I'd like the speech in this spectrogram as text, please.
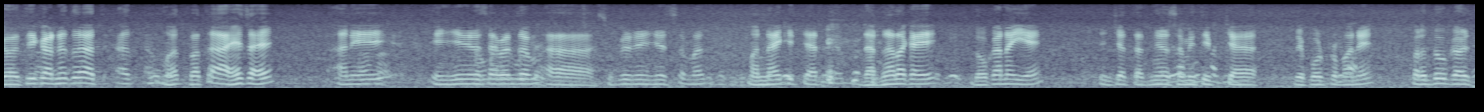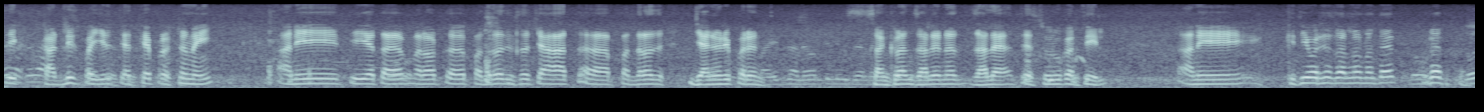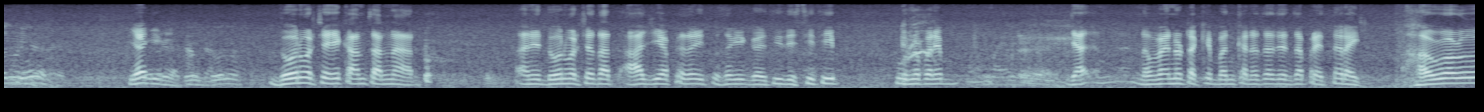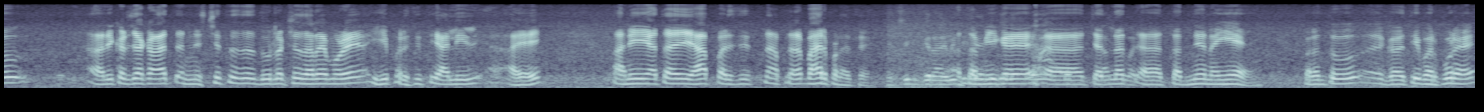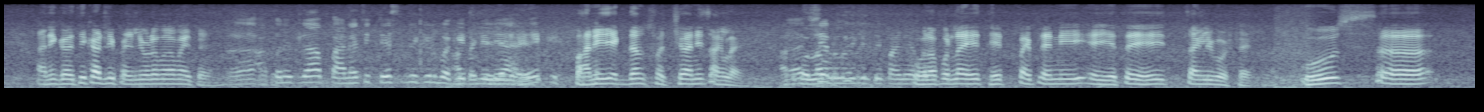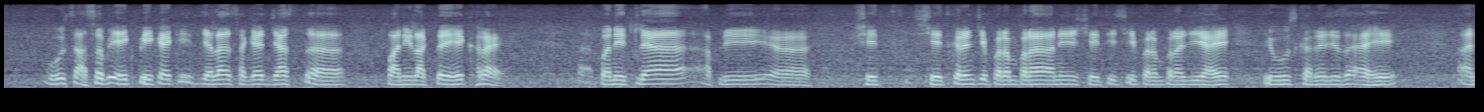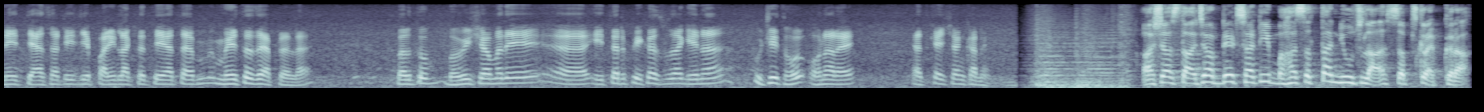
गळती काढण्याचं महत्त्वाचं आहेच आहे. आणि इंजिनियर साहेबांचं अ, सुप्रिम इंजिनियरचं मत म्हणणं आहे की त्यात धरणाला काही धोका नाही आहे. त्यांच्या तज्ज्ञ समितीच्या रिपोर्टप्रमाणे परंतु गळती काढलीच पाहिजे त्यात काही प्रश्न नाही. आणि ती आता मला वाटतं पंधरा दिवसाच्या आत पंधरा जानेवारीपर्यंत संक्रांत झाले न झाल्या ते सुरू करतील. आणि किती वर्ष चालणार म्हणतायत? पुढे या की इकडं? दोन वर्ष. हे काम चालणार. आणि दोन वर्षात आत आज जी आपल्याला इथं सगळी गळती दिसते ती पूर्णपणे ज्या नव्याण्णव टक्के बंद करण्याचा त्यांचा प्रयत्न राहील. हळूहळू अलीकडच्या काळात निश्चितच दुर्लक्ष झाल्यामुळे ही परिस्थिती आली आहे. आणि आता ह्या परिस्थितीतनं आपल्याला बाहेर पडायचं आहे आता मी काय त्यातला तज्ज्ञ नाही आहे परंतु गळती भरपूर आहे आणि गळती काढली पाहिजे एवढं मला माहीत आहे. आपण इथल्या पाण्याची टेस्ट देखील बघितलेली आहे. पाणी एकदम स्वच्छ आणि चांगलं आहे. कोल्हापूरला देखील ते पाणी कोल्हापूरला हे थेट पाईपलाईननी येतं हे चांगली गोष्ट आहे. ऊस ऊस असं एक पीक आहे की ज्याला सगळ्यात जास्त पाणी लागतं हे खरं आहे. पण इथल्या आपली शेत शेतकऱ्यांची परंपरा आणि शेतीची परंपरा जी आहे यूज करण्याचे जे आहे आणि त्यासाठी जे पाणी लागतं ते आता मिळतंच आहे आपल्याला. परंतु भविष्यामध्ये इतर पिकंसुद्धा घेणं उचित हो होणार आहे यात काही शंका नाही. अशाच ताज्या अपडेटसाठी महासत्ता न्यूजला सबस्क्राईब करा.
